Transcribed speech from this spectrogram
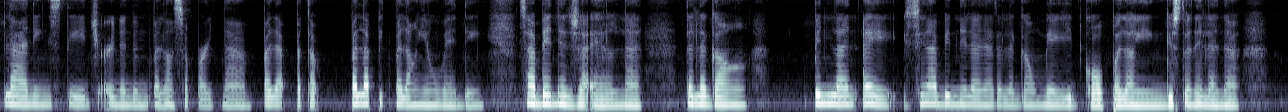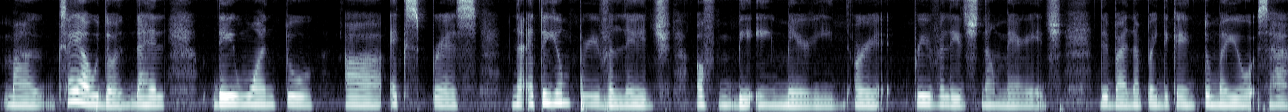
planning stage or nandun pa lang sa part na pala, pata, palapit pa lang yung wedding. Sabi ni Jael na talagang pinlan, ay, sinabi nila na talagang married couple lang yung gusto nila na magsayaw doon dahil they want to uh, express na ito yung privilege of being married or privilege ng marriage. ba Na pwede kayong tumayo sa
